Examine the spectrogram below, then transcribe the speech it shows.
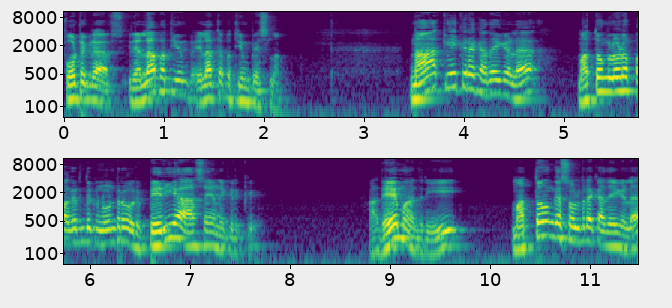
ஃபோட்டோகிராஃப்ஸ் இதெல்லாம் பற்றியும் எல்லாத்த பற்றியும் பேசலாம். நான் கேட்குற கதைகளை மற்றவங்களோட பகிர்ந்துக்கணுன்ற ஒரு பெரிய ஆசை எனக்கு இருக்குது அதே மாதிரி மற்றவங்க சொல்கிற கதைகளை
